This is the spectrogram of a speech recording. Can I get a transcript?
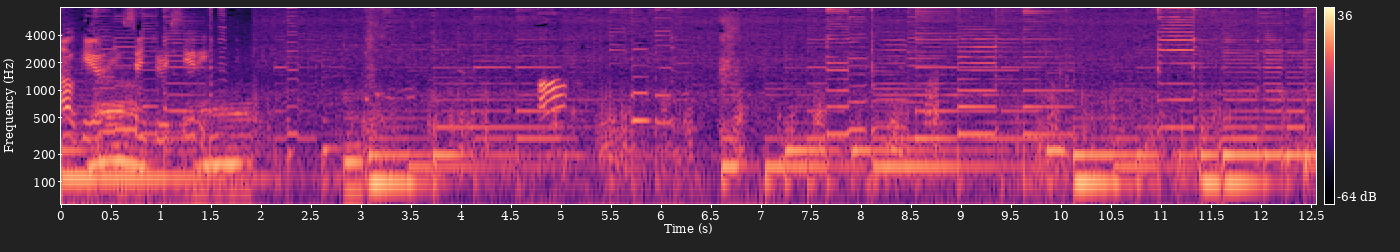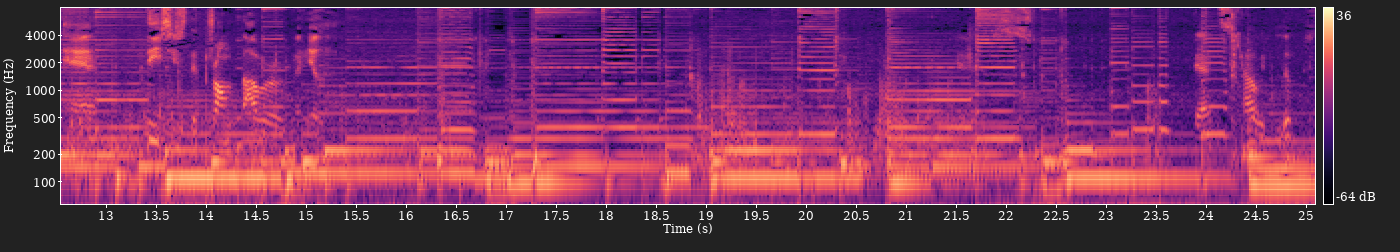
Now here in Century City. Ah. And this is the Trump Tower of Manila. That's how it looks.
